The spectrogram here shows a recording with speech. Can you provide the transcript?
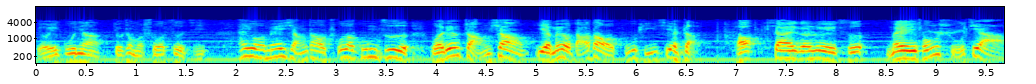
有一姑娘就这么说自己：“哎呦，没想到除了工资，我连长相也没有达到扶贫线的。”好，下一个瑞词，每逢暑假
